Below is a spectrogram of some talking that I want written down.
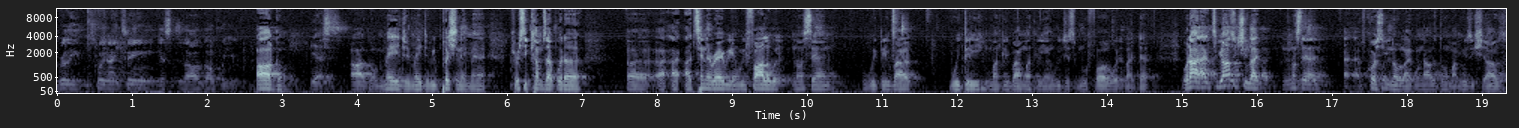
really, 2019 is, is all go for you. all go. Yes, all go. Major, major. We pushing it, man. Chrissy comes up with a, a, a itinerary and we follow it. You know what I'm saying? Weekly by weekly, monthly by monthly, and we just move forward with it like that. Without, like, to be honest with you, like you know what I'm saying. uh, Of course, you know, like when I was doing my music shit, I was,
